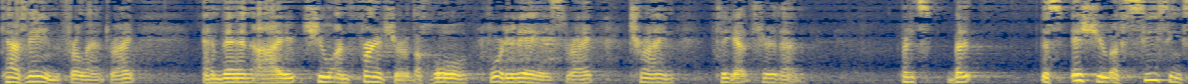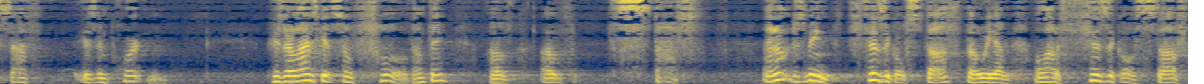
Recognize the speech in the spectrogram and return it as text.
caffeine for Lent, right? And then I chew on furniture the whole 40 days, right? Trying to get through that. But it's, but it, this issue of ceasing stuff is important. Because our lives get so full, don't they? Of, of stuff. I don't just mean physical stuff, though we have a lot of physical stuff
